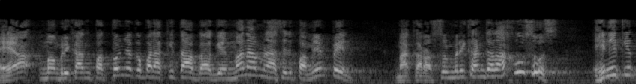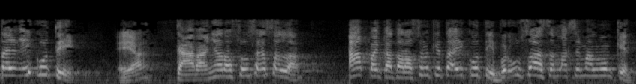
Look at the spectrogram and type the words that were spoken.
ya memberikan petunjuk kepada kita bagaimana menasihati pemimpin, maka Rasul memberikan cara khusus. Ini kita yang ikuti. Ya, caranya Rasul SAW. Apa yang kata Rasul kita ikuti, berusaha semaksimal mungkin.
